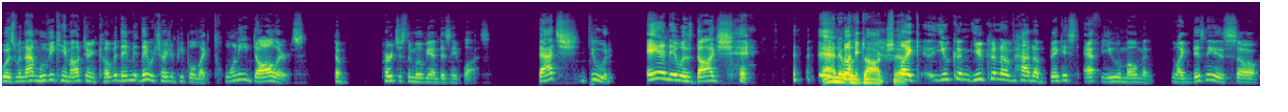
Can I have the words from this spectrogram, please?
was when that movie came out during COVID. They they were charging people like twenty dollars to purchase the movie on Disney Plus. That's sh- dude, and it was dog shit. and it was dog shit Like you couldn't you couldn't have had a biggest fu moment. Like Disney is so.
